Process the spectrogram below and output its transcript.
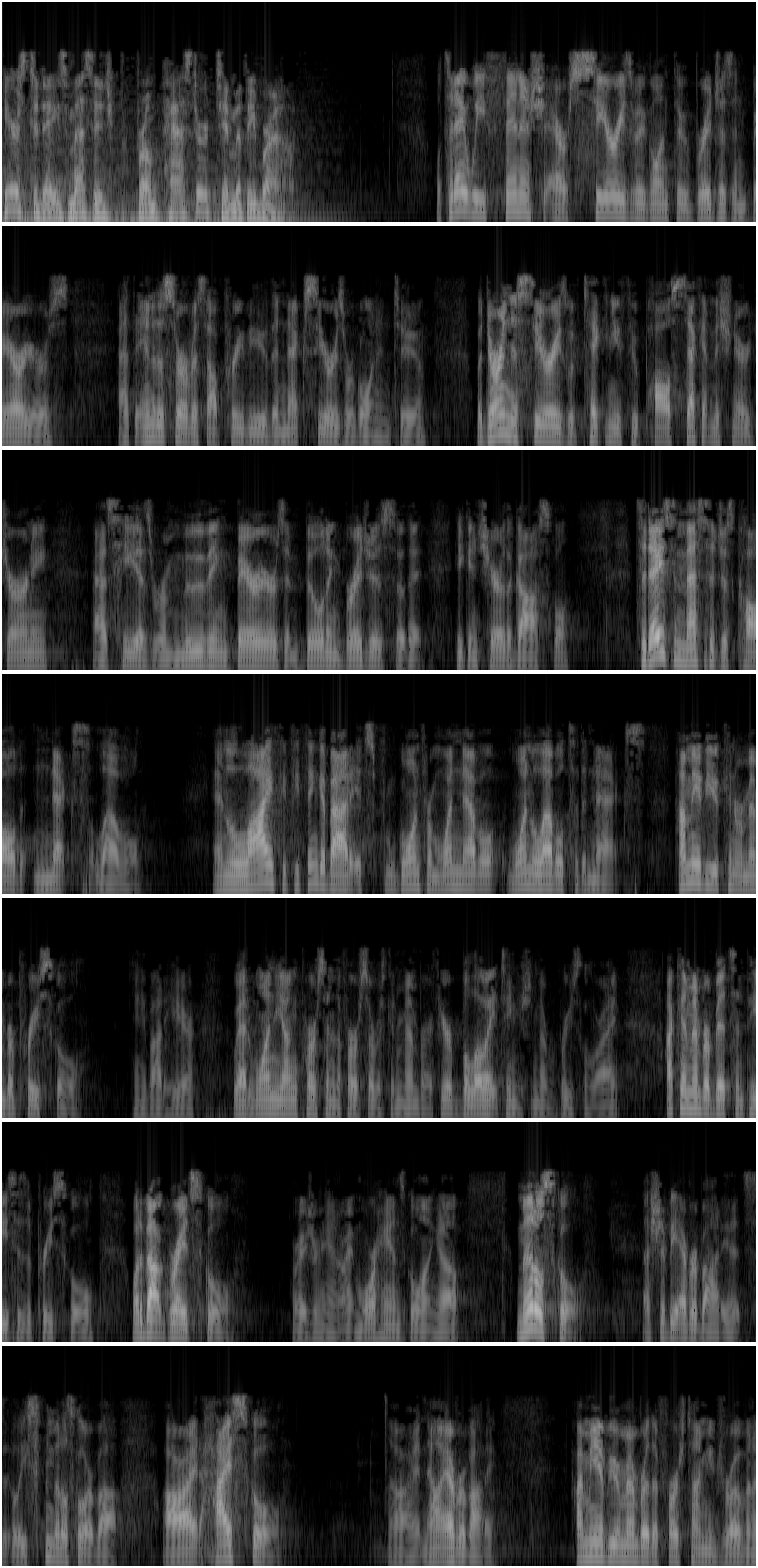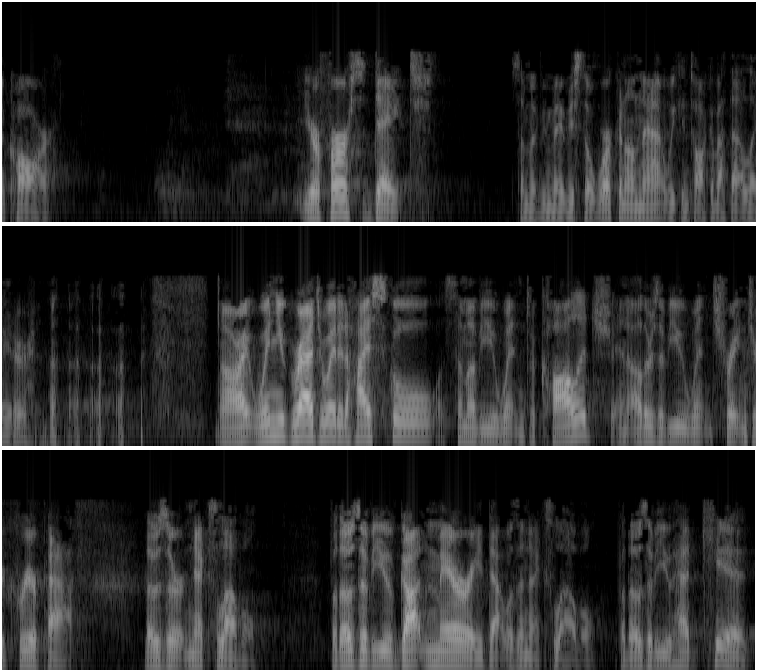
here's today's message from Pastor Timothy Brown. Well, today we finish our series we're going through bridges and barriers. At the end of the service, I'll preview the next series we're going into. But during this series, we've taken you through Paul's second missionary journey as he is removing barriers and building bridges so that he can share the gospel. Today's message is called Next Level. And life, if you think about it, it's from going from one level, one level to the next. How many of you can remember preschool? Anybody here? We had one young person in the first service can remember. If you're below 18, you should remember preschool, right? I can remember bits and pieces of preschool. What about grade school? Raise your hand, all right? More hands going up. Middle school. That should be everybody that's at least in middle school or above. All right. High school. All right. Now everybody. How many of you remember the first time you drove in a car? Your first date. Some of you may be still working on that. We can talk about that later. All right. When you graduated high school, some of you went into college, and others of you went straight into career path. Those are next level. For those of you who've gotten married, that was a next level. For those of you who had kids,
